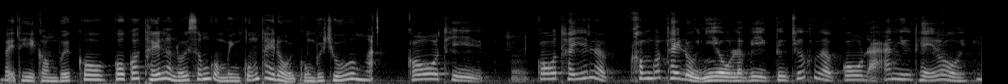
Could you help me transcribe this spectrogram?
vậy thì còn với cô cô có thấy là lối sống của mình cũng thay đổi cùng với chú không ạ cô thì cô thấy là không có thay đổi nhiều là vì từ trước giờ cô đã như thế rồi ừ.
